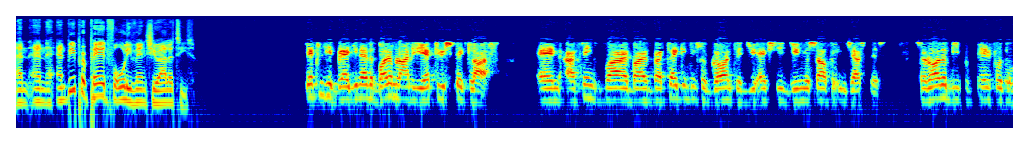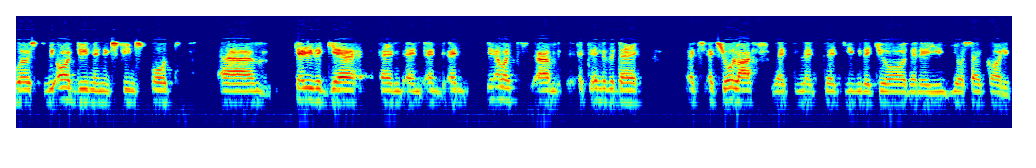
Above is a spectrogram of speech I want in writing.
and, and, and be prepared for all eventualities. Definitely, Brad. You know, the bottom line is you have to respect life. And I think by, by, by taking things for granted, you're actually doing yourself an injustice. So rather be prepared for the worst. We are doing an extreme sport. Um, carry the gear and, and, and, and you know what, um, at the end of the day, it's, it's your life that, that, that you, that you're, that you, you're safeguarding.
